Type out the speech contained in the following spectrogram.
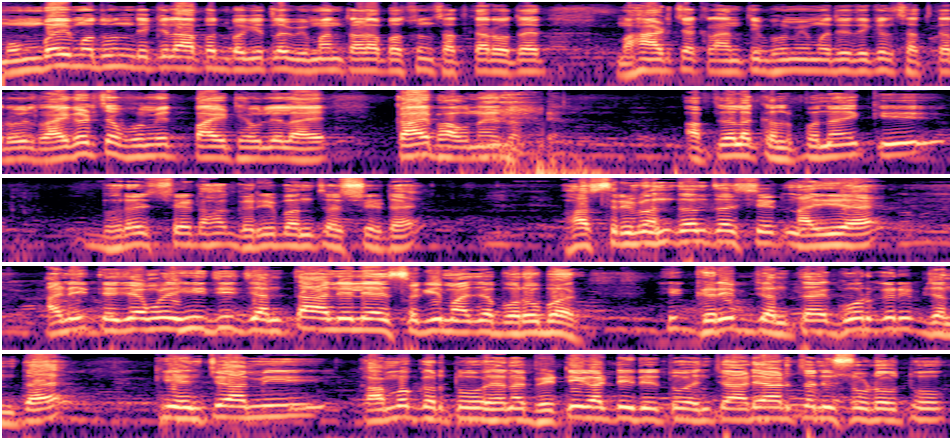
मुंबईमधून देखील आपण बघितलं विमानतळापासून सत्कार होत आहेत. महाडच्या क्रांतीभूमीमध्ये देखील सत्कार होईल. रायगडच्या भूमीत पाय ठेवलेला आहे. काय भावना आहेत आपल्याला कल्पना आहे की भरत शेठ हा गरिबांचा शेठ आहे. हा श्रीमंतांचा शेठ नाही आहे. आणि त्याच्यामुळे ही जी जनता आलेली आहे सगळी माझ्याबरोबर ही गरीब जनता आहे गोरगरीब जनता आहे की यांचे आम्ही कामं करतो यांना भेटीगाठी देतो यांच्या अडीअडचणी सोडवतो.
